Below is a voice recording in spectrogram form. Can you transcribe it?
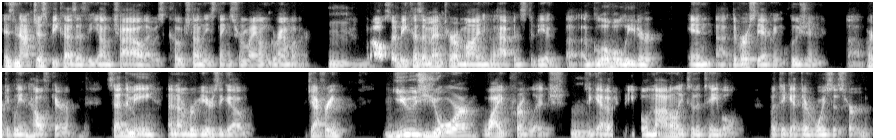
is not just because as a young child I was coached on these things from my own grandmother, mm. but also because a mentor of mine who happens to be a, a global leader in uh, diversity, equity, inclusion, uh, particularly in healthcare, said to me a number of years ago, Geoffrey, use your white privilege mm. to get other people not only to the table, but to get their voices heard.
